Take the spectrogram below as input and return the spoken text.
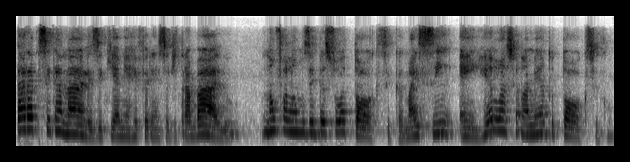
Para a psicanálise, que é minha referência de trabalho, não falamos em pessoa tóxica, mas sim em relacionamento tóxico,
